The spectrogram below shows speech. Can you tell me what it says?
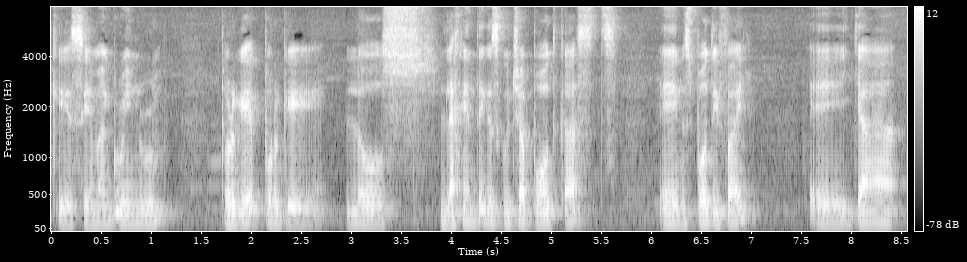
que se llama Green Room. ¿Por qué? Porque los, la gente que escucha podcasts en Spotify, eh, ya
